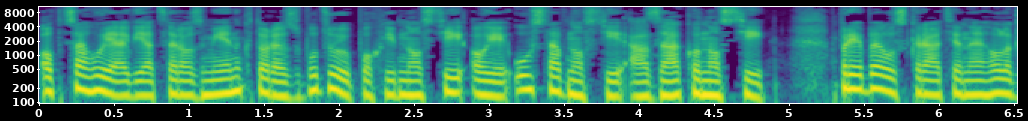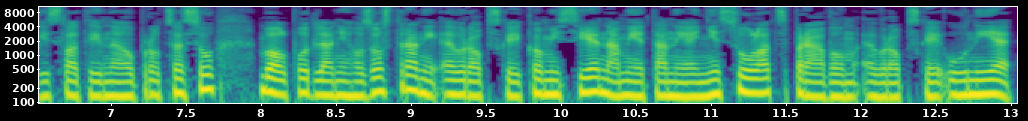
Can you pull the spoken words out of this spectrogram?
obsahuje aj viacero zmien, ktoré vzbudzujú pochybnosti o jej ústavnosti a zákonnosti. V priebehu skráteného legislatívneho procesu bol podľa neho zo strany Európskej komisie namietaný aj nesúlad s právom Európskej únie.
